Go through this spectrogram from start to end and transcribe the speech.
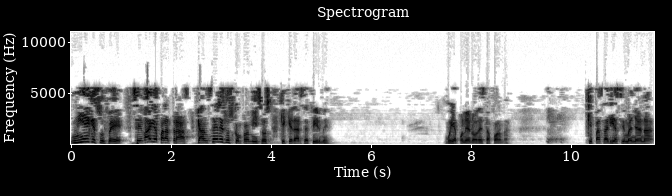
niegue su fe, se vaya para atrás, cancele sus compromisos, que quedarse firme. Voy a ponerlo de esta forma. ¿Qué pasaría si mañana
